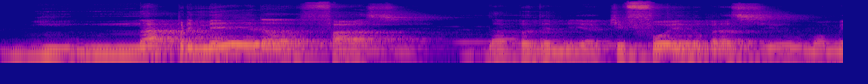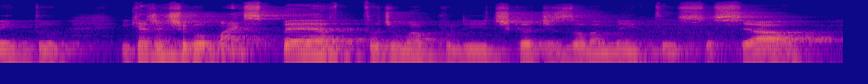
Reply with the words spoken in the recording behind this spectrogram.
Na primeira fase da pandemia, que foi no Brasil o momento em que a gente chegou mais perto de uma política de isolamento social,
